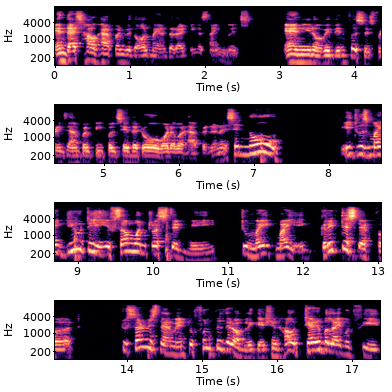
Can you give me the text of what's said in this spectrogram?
And that's how happened with all my underwriting assignments. And you know, with Infosys, for example, people say that, oh, whatever happened. And I said, no, it was my duty. If someone trusted me to make my greatest effort to service them and to fulfill their obligation, how terrible I would feel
